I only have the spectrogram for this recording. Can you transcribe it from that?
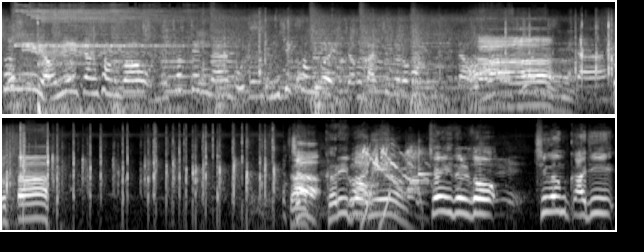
총리 연희일장 선거 오늘 첫째 날 모든 공식 선거 일정을 마치도록 하겠습니다. 오늘 아. 수고하셨습니다. 좋다. 자, 그리고 저희들도 지금까지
